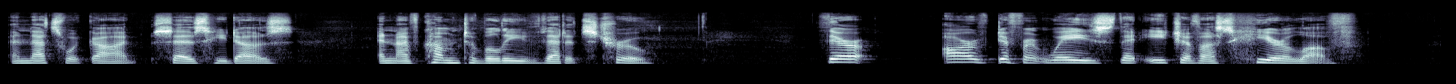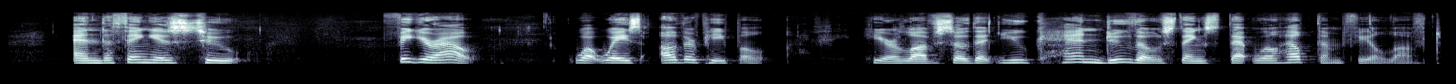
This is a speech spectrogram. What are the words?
and that's what God says He does. And I've come to believe that it's true. There are different ways that each of us hear love. And the thing is to figure out what ways other people hear love so that you can do those things that will help them feel loved.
